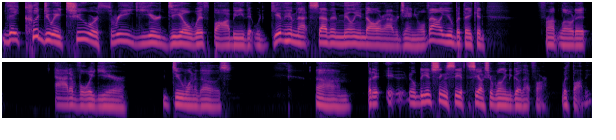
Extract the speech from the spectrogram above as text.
they could do a two or three year deal with Bobby that would give him that $7 million average annual value, but they could front load it, add a void year, do one of those. Um, but it, it, will be interesting to see if the Seahawks are willing to go that far with Bobby.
